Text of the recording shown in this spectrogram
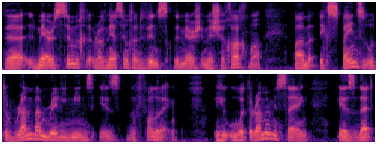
The Meir Simcha, Rav Meir Simcha Dvinsk, the Meir Chachma, um, explains that what the Rambam really means is the following. He, what the Rambam is saying is that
